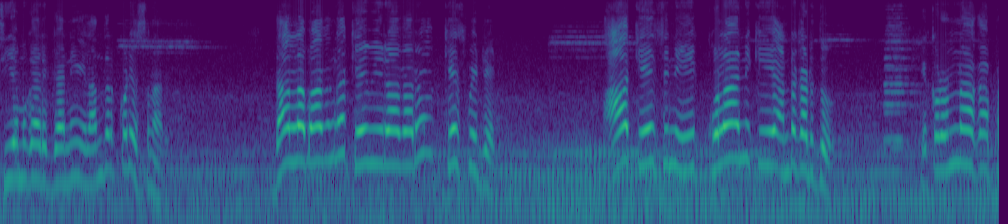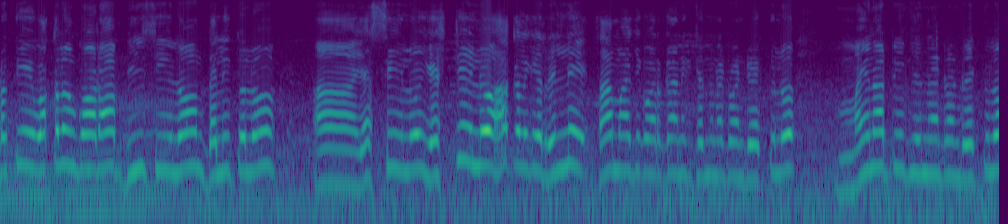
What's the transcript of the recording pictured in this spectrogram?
సీఎం గారికి కానీ వీళ్ళందరికీ కూడా ఇస్తున్నారు. దానిలో భాగంగా కేవీ రావు గారు కేసు పెట్టాడు. ఆ కేసుని కులానికి అంటగడుతూ ఇక్కడున్న ఒక ప్రతి ఒక్కరం కూడా బీసీలు దళితులు ఎస్సీలు ఎస్టీలు ఆకలికి రెల్లి సామాజిక వర్గానికి చెందినటువంటి వ్యక్తులు మైనార్టీకి చెందినటువంటి వ్యక్తులు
